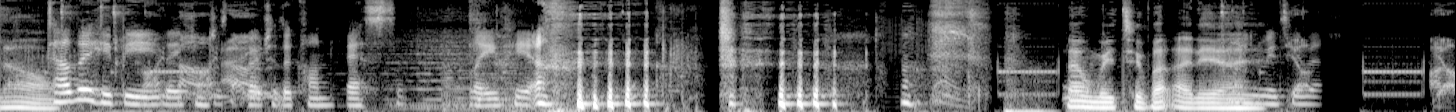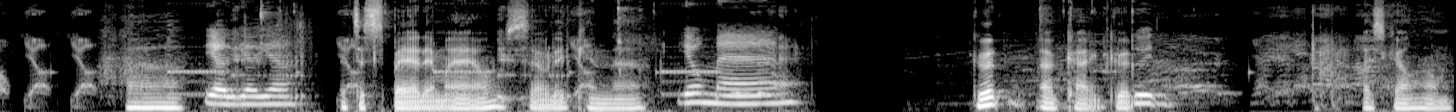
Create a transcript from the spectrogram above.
no. Tell the hippie they can just go to the confess and leave here. that would be too bad idea. Send me to that. Uh, Yo, yo, yo. let's just spare them out so they can. Uh, Yo, man. good. Okay, good. Good. Let's go home.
